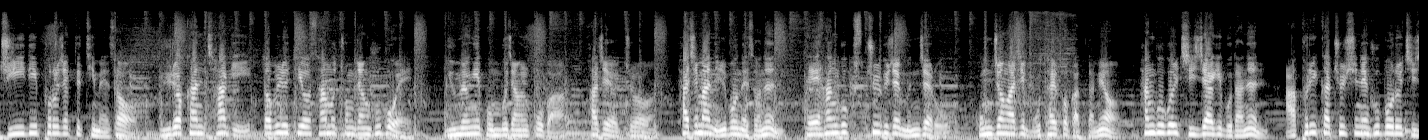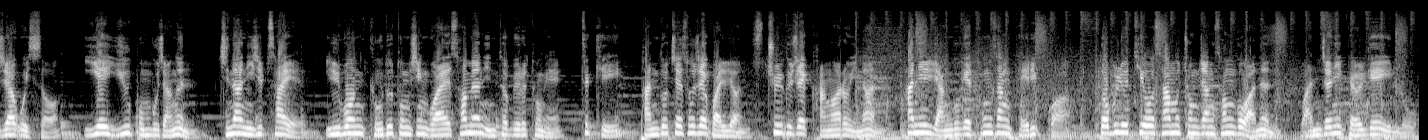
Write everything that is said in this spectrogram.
GED 프로젝트 팀에서 유력한 차기 WTO 사무총장 후보에 유명희 본부장을 꼽아 화제였죠. 하지만 일본에서는 대한국 수출 규제 문제로 공정하지 못할 것 같다며 한국을 지지하기보다는 아프리카 출신의 후보를 지지하고 있어 이에 유 본부장은 지난 24일 일본 교도통신과의 서면 인터뷰를 통해 특히 반도체 소재 관련 수출 규제 강화로 인한 한일 양국의 통상 대립과 WTO 사무총장 선거와는 완전히 별개의 일로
